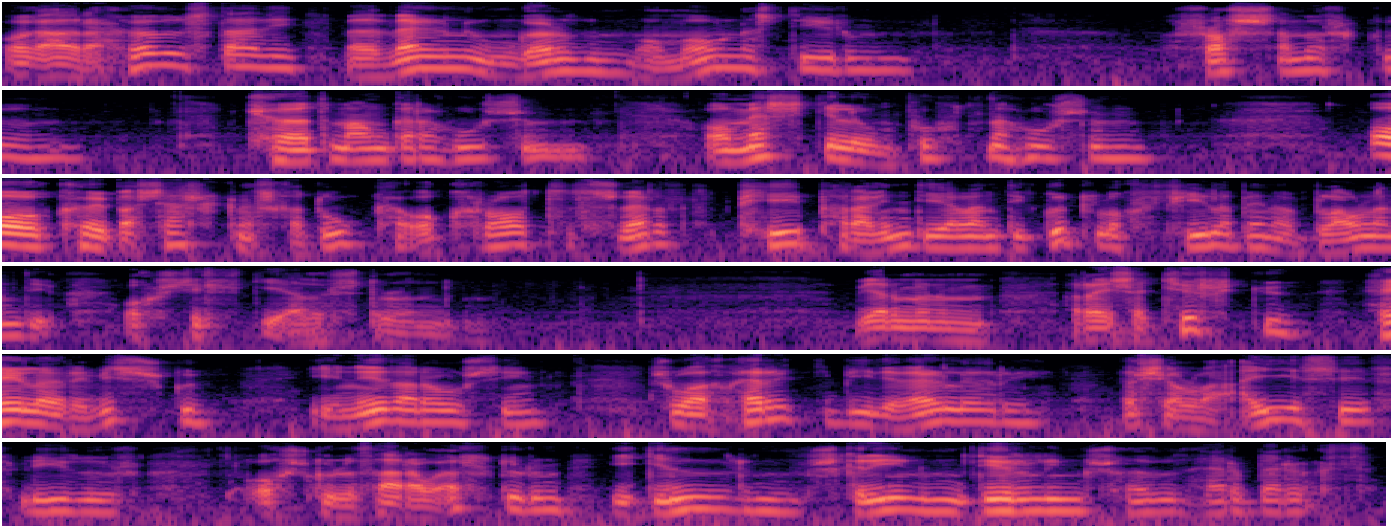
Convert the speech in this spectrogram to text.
og aðra höfðstaði með veglugum görðum og mónastýrum, hrossamörkuðum, kjötmangarahúsum og merkilegum pútnahúsum og kaupa serkneska dúka og krótuð sverð, pipar af Indíalandi, gull og fílabein af Blálandi og silki af Östurlundum. Við munum um reysa kyrku, heilagri visku í niðarósi svo að hverdi býði veglegri er sjálfa ægisif líður og skulu þar á öllurum í gildum, skrínum, dýrlingshöfð, herbergð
